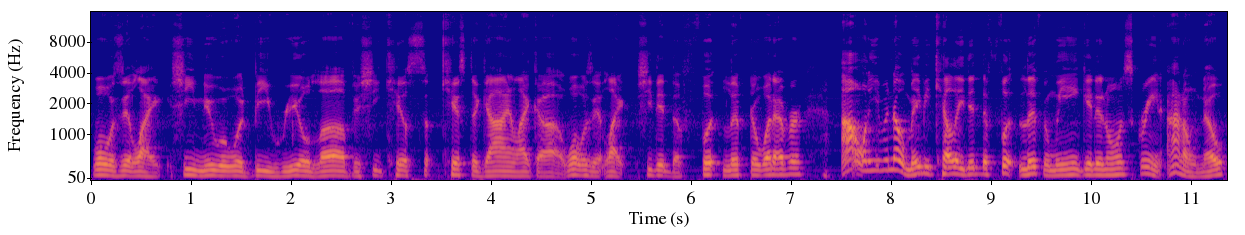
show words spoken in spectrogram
what was it like? She knew it would be real love if she kissed kissed a guy and like uh what was it like she did the foot lift or whatever? I don't even know. Maybe kelly did the foot lift and we ain't get it on screen. I don't know.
